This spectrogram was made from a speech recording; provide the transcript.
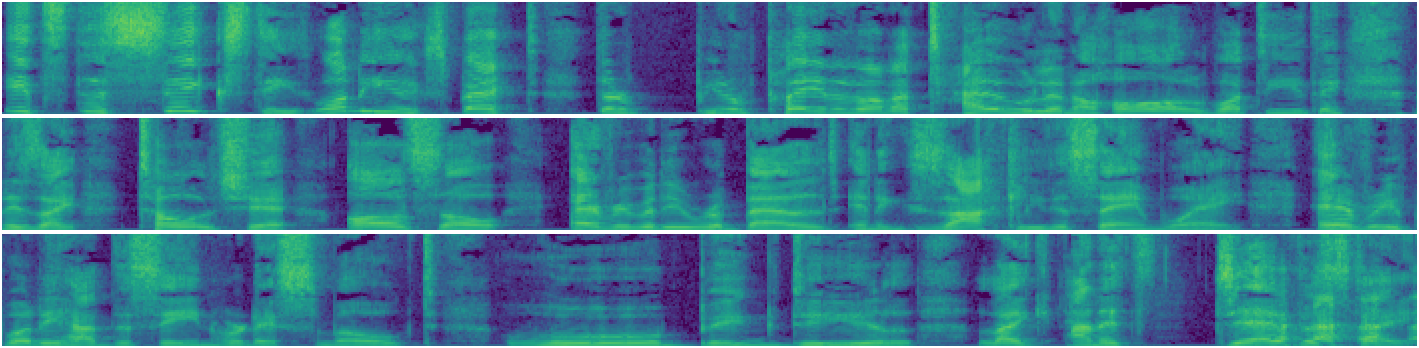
it's the 60s. What do you expect? They're, you know, playing it on a towel in a hall. What do you think? And he's like, total shit. Also, everybody rebelled in exactly the same way. Everybody had the scene where they smoked. Whoa, big deal. Like, and it's devastating.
